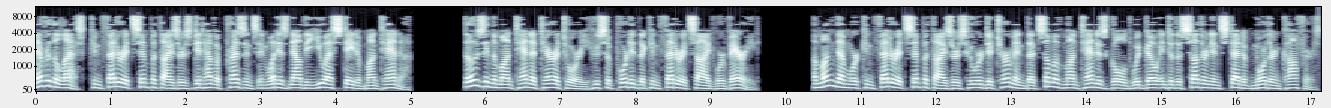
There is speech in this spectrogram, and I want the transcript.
Nevertheless, Confederate sympathizers did have a presence in what is now the U.S. state of Montana. Those in the Montana Territory who supported the Confederate side were varied. Among them were Confederate sympathizers who were determined that some of Montana's gold would go into the Southern instead of Northern coffers.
